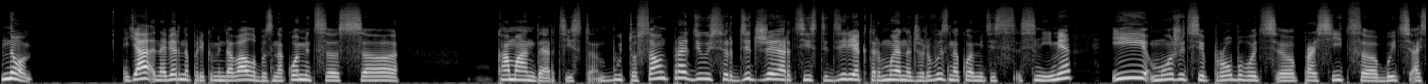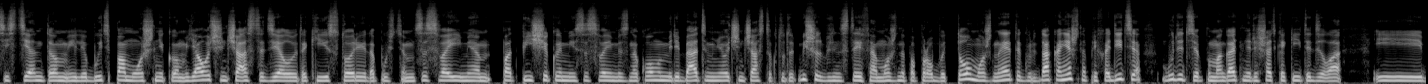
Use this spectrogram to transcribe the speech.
Но я, наверное, порекомендовала бы знакомиться с командой артиста, будь то саунд-продюсер, диджей-артист, директор, менеджер, вы знакомитесь с ними — и можете пробовать э, проситься быть ассистентом или быть помощником. Я очень часто делаю такие истории, допустим, со своими подписчиками, со своими знакомыми ребятами. Мне очень часто кто-то пишет, блин, Стефи, а можно попробовать то, можно это. Я говорю, да, конечно, приходите, будете помогать мне решать какие-то дела. И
